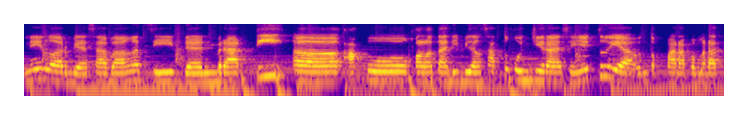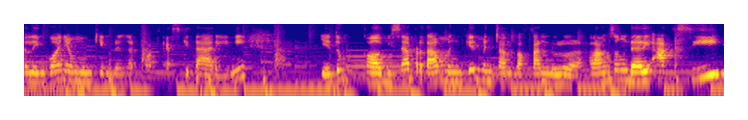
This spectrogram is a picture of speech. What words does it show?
Ini luar biasa banget sih dan berarti eh, aku kalau tadi bilang satu kunci rahasianya itu ya untuk para pemerhati lingkungan yang mungkin dengar podcast kita hari ini yaitu kalau bisa pertama mungkin mencontohkan dulu lah. Langsung dari aksi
